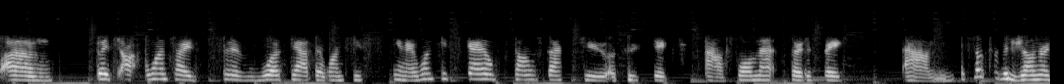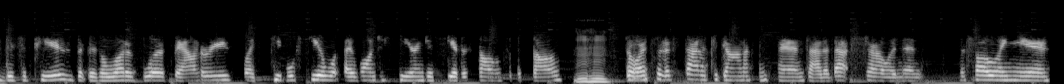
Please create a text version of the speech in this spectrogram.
Um, but uh, once I sort of worked out that once you, you know, once you scale songs back to acoustic uh, format, so to speak, um, it's not that the genre disappears, but there's a lot of blurred boundaries. Like people hear what they want to hear and just hear the song for the song. Mm-hmm. So I sort of started to garner some fans out of that show, and then the following year,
